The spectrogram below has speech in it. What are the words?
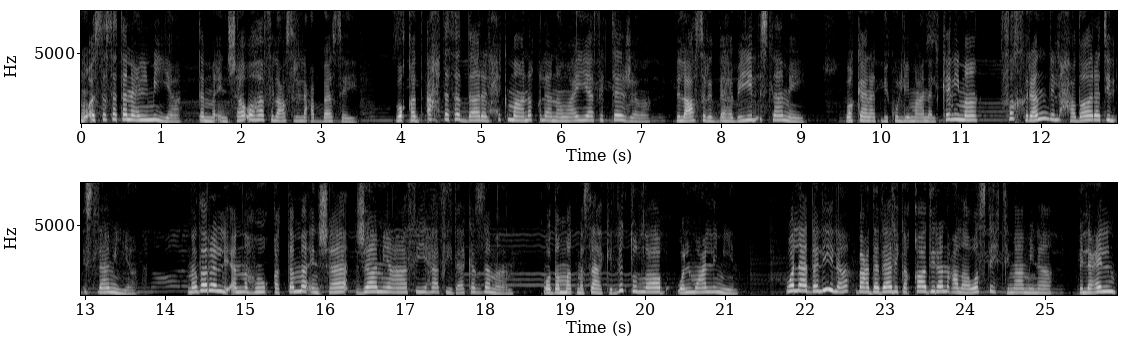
مؤسسة علمية تم إنشاؤها في العصر العباسي. وقد أحدثت دار الحكمة نقلة نوعية في الترجمة للعصر الذهبي الإسلامي وكانت بكل معنى الكلمة فخرا للحضارة الإسلامية نظرا لأنه قد تم إنشاء جامعة فيها في ذاك الزمان وضمت مساكن للطلاب والمعلمين. ولا دليل بعد ذلك قادرا على وصف اهتمامنا بالعلم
